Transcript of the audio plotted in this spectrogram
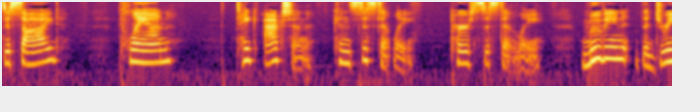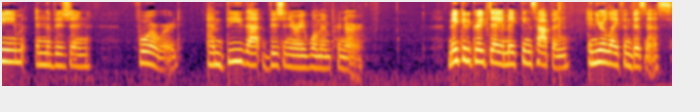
Decide, plan, take action consistently persistently, moving the dream and the vision forward, and be that visionary womanpreneur. Make it a great day and make things happen in your life and business.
